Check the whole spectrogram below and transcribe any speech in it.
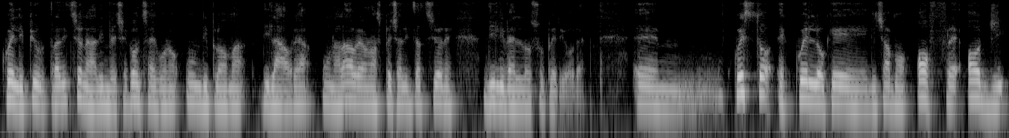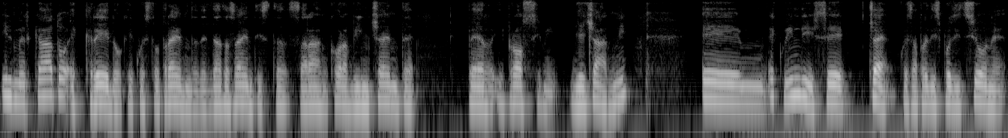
quelli più tradizionali invece conseguono un diploma di laurea, una laurea o una specializzazione di livello superiore. Ehm, questo è quello che diciamo offre oggi il mercato e credo che questo trend del data scientist sarà ancora vincente per i prossimi dieci anni. E, ehm, e quindi se c'è questa predisposizione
